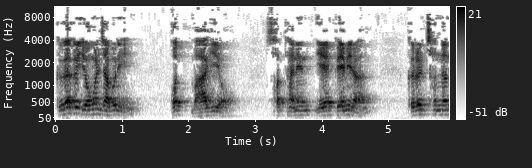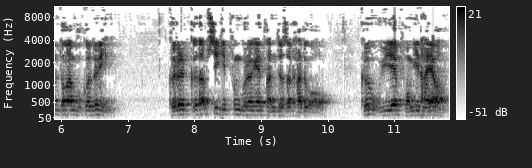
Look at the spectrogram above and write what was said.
그가 그 용을 잡으니 곧 마귀요 사탄인 옛 뱀이라 그를 천년 동안 묶어두니 그를 끝없이 깊은 구렁에 던져서 가두고 그 위에 봉인하여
